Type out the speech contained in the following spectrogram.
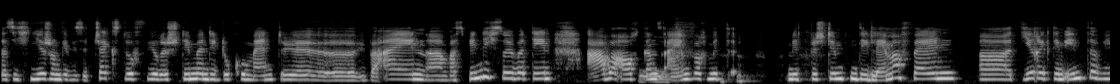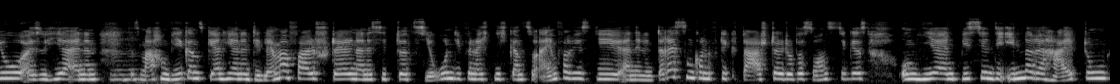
dass ich hier schon gewisse Checks durchführe, stimmen die Dokumente äh, überein, äh, was finde ich so über den, aber auch oh. ganz einfach mit mit bestimmten Dilemmafällen äh, direkt im Interview, also hier einen, mhm. das machen wir ganz gern, hier einen Dilemmafall stellen, eine Situation, die vielleicht nicht ganz so einfach ist, die einen Interessenkonflikt darstellt oder sonstiges, um hier ein bisschen die innere Haltung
